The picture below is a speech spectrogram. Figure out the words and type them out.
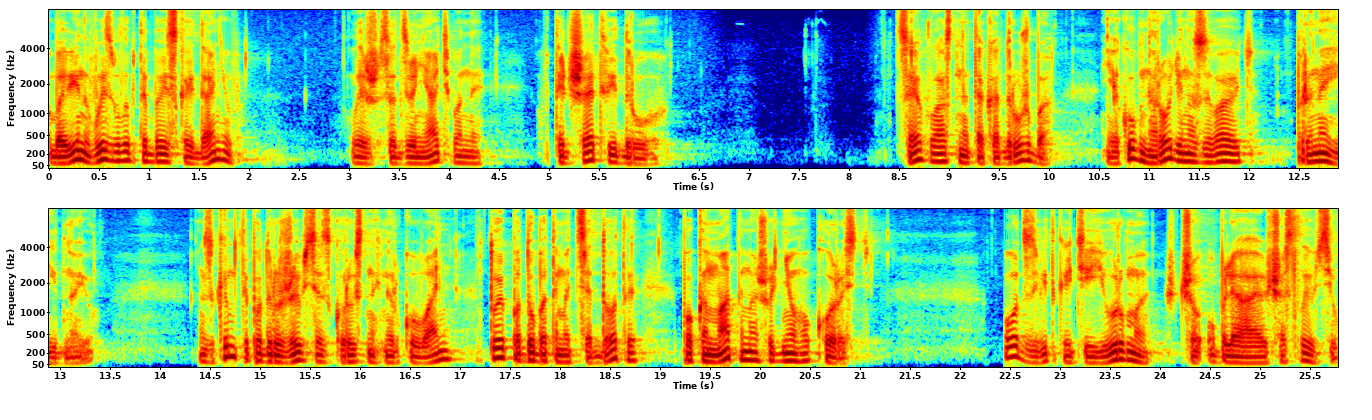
аби він визволив тебе із кайданів? Лиш задзвенять вони, втече твій друг. Це, власне, така дружба, яку в народі називають принагідною. З ким ти подружився з корисних міркувань, той подобатиметься доти, поки матимеш від нього користь. От звідки ті юрми, що облягають щасливців,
